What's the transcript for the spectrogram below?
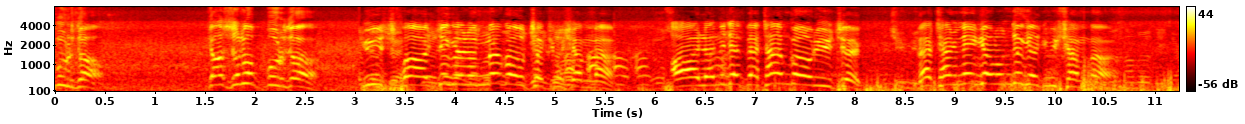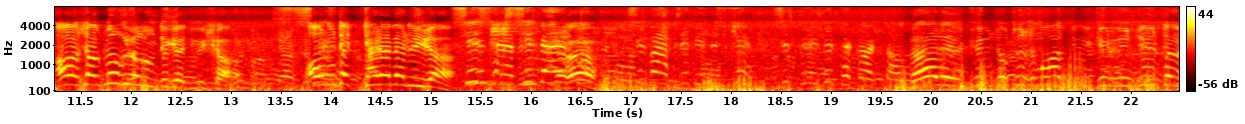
burada. Yazılıb burada. 100 faizli bölünmə qol çəkmişəm mən. Aləmi də vətən qoruyacaq. Vətənimin yolunda getmişəm mən. Azadlıq yolunda getmişəm. Onu da tələb edirəm. Siz, siz, Ha. siz bana bize dediniz ki siz prezident tekartı alın. Bəli, 230 manat 20-ci ildən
